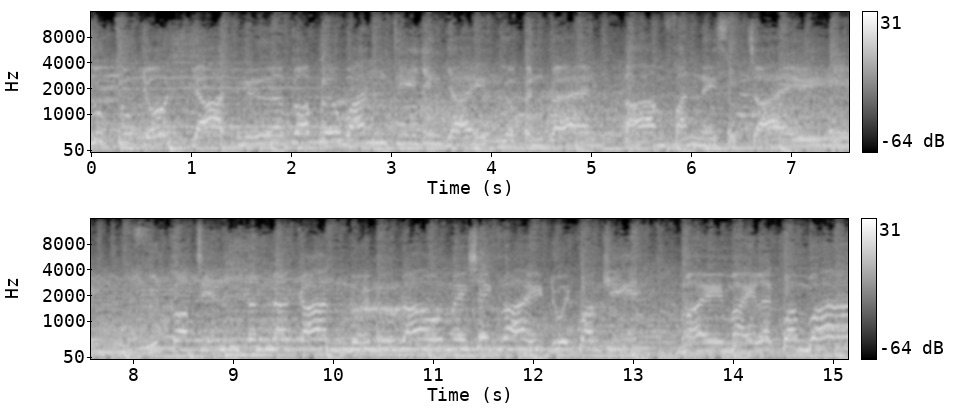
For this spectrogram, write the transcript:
ทุกๆหยดหยาดเหงื่อก็เพื่อวันที่ยิ่งใหญ่เพื่อเป็นแรงตามฝันในสุดใจสุดขอบจินตนาการโดยมือเราไม่ใช่ใครด้วยความคิดใหม่ๆและความหวัง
